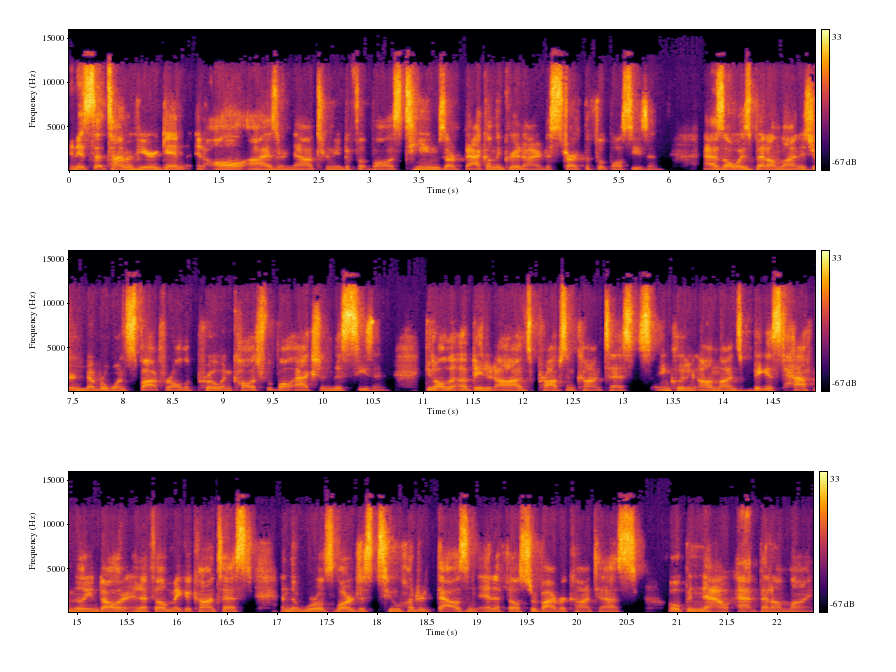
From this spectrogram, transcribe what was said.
And it's that time of year again, and all eyes are now turning to football as teams are back on the gridiron to start the football season. As always, BetOnline is your number one spot for all the pro and college football action this season. Get all the updated odds, props, and contests, including online's biggest half million dollar NFL mega contest and the world's largest 200,000 NFL survivor contests. Open now at BetOnline.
